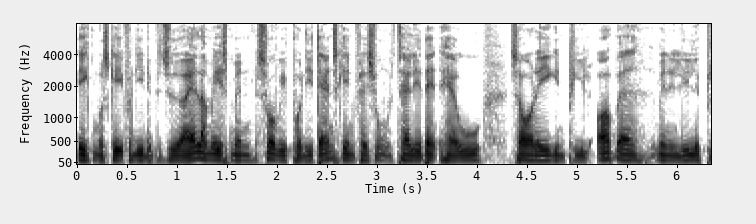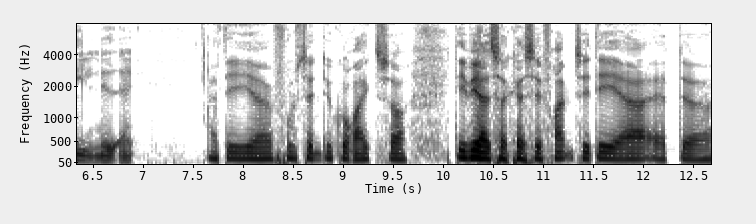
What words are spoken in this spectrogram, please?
ikke måske fordi det betyder allermest, men så vi på de danske inflationstal i den her uge, så var det ikke en pil opad, men en lille pil nedad. Ja, det er fuldstændig korrekt. Så det vi altså kan se frem til, det er, at øh,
